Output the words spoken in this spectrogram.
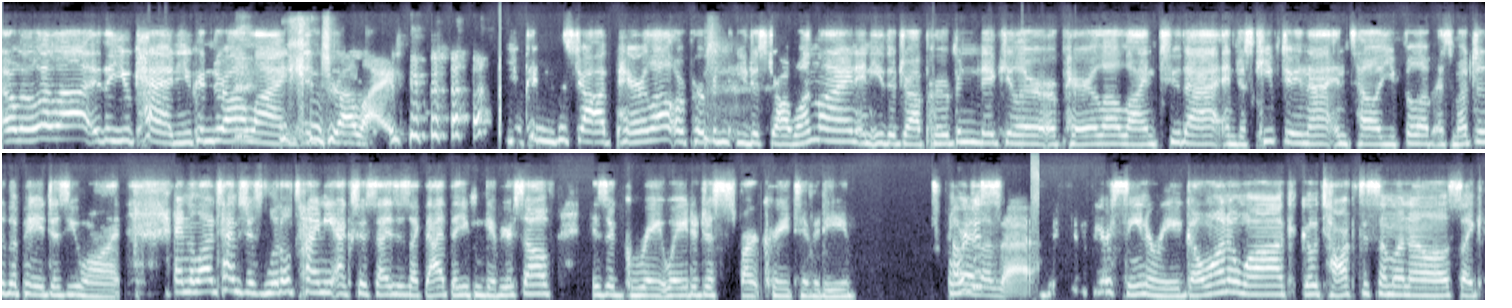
blah, blah, blah, you can. You can draw a line. You can draw a line. you can just draw a parallel or perpendicular. You just draw one line and either draw perpendicular or parallel line to that, and just keep doing that until you fill up as much of the page as you want. And a lot of times, just little tiny exercises like that that you can give yourself is a great way to just spark creativity. Oh, I love that. Your scenery. Go on a walk. Go talk to someone else. Like,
